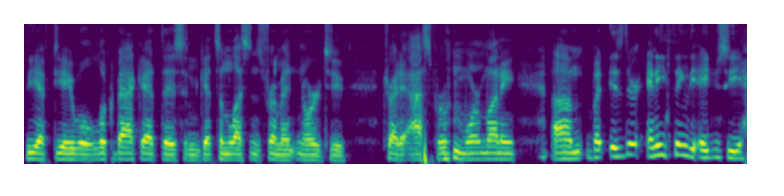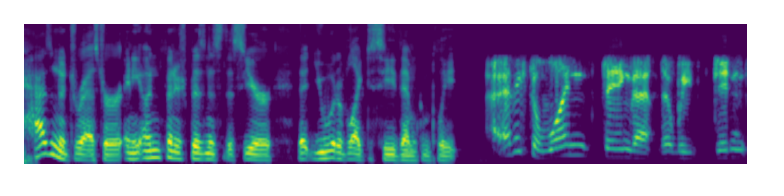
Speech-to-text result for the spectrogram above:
the FDA will look back at this and get some lessons from it in order to try to ask for more money. Um, but is there anything the agency hasn't addressed or any unfinished business this year that you would have liked to see them complete? The one thing that, that we didn't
